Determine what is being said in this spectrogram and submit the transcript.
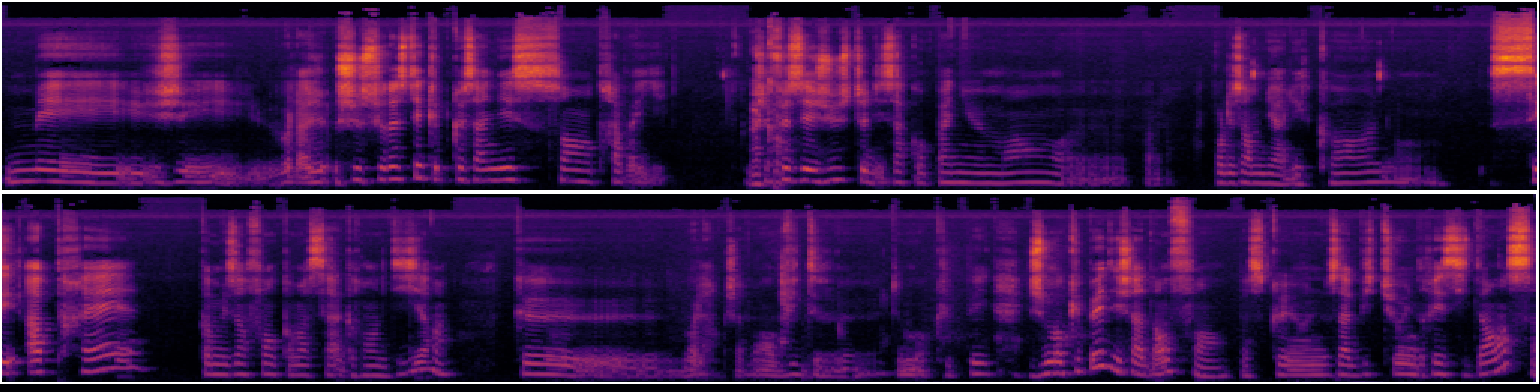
Mais j'ai, voilà, je suis restée quelques années sans travailler. Je faisais juste des accompagnements. Euh, voilà pour les emmener à l'école. C'est après, quand mes enfants ont commencé à grandir, que voilà, j'avais envie de, de m'occuper. Je m'occupais déjà d'enfants parce que nous habitions une résidence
